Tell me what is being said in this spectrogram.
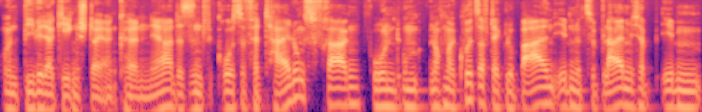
und wie wir dagegen steuern können. Ja, das sind große Verteilungsfragen. Und um nochmal kurz auf der globalen Ebene zu bleiben, ich habe eben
